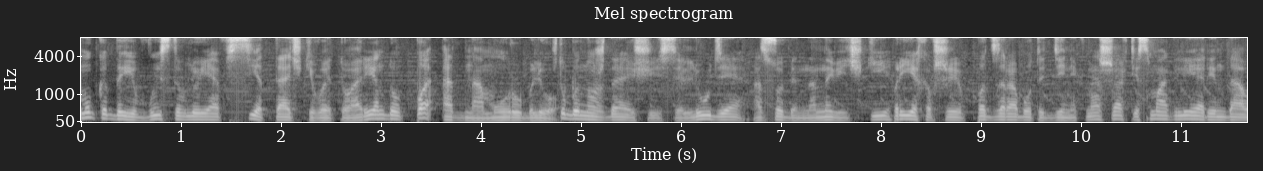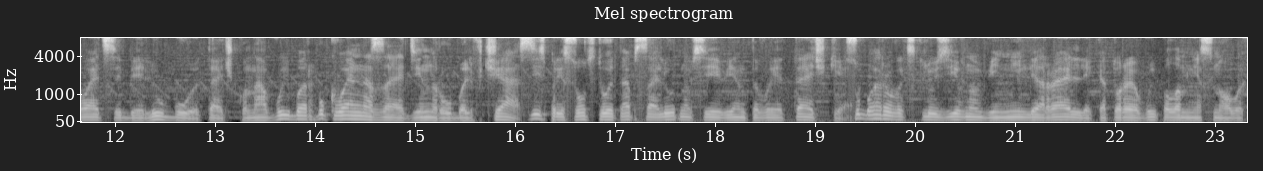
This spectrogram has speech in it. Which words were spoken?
возьму-ка да и выставлю я все тачки в эту аренду по одному рублю, чтобы нуждающиеся люди, особенно новички, приехавшие подзаработать денег на шахте, смогли арендовать себе любую тачку на выбор буквально за 1 рубль в час. Здесь присутствуют абсолютно все ивентовые тачки. Subaru в эксклюзивном виниле ралли, которая выпала мне с новых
